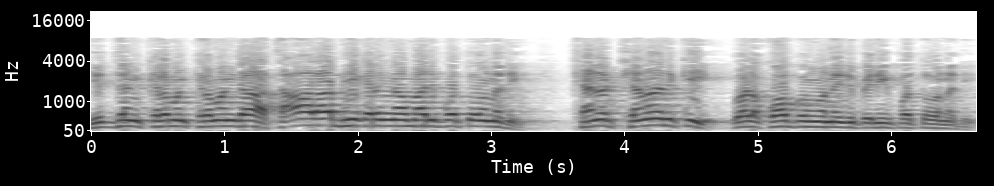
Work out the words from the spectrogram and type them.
యుద్ధం క్రమం క్రమంగా చాలా భీకరంగా మారిపోతూ ఉన్నది. క్షణ క్షణానికి వాళ్ళ కోపం అనేది పెరిగిపోతూ ఉన్నది.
